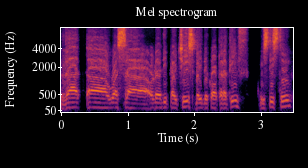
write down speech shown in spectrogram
that uh, was uh, already purchased by the cooperative? Is this true?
